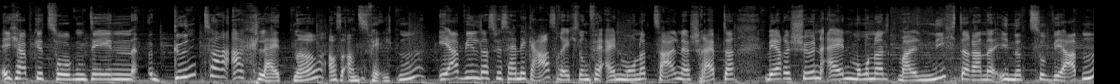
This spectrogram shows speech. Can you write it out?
Ich habe gezogen den Günther Achleitner aus Ansfelden. Er will, dass wir seine Gasrechnung für einen Monat zahlen. Er schreibt da, wäre schön, einen Monat mal nicht daran erinnert zu werden.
